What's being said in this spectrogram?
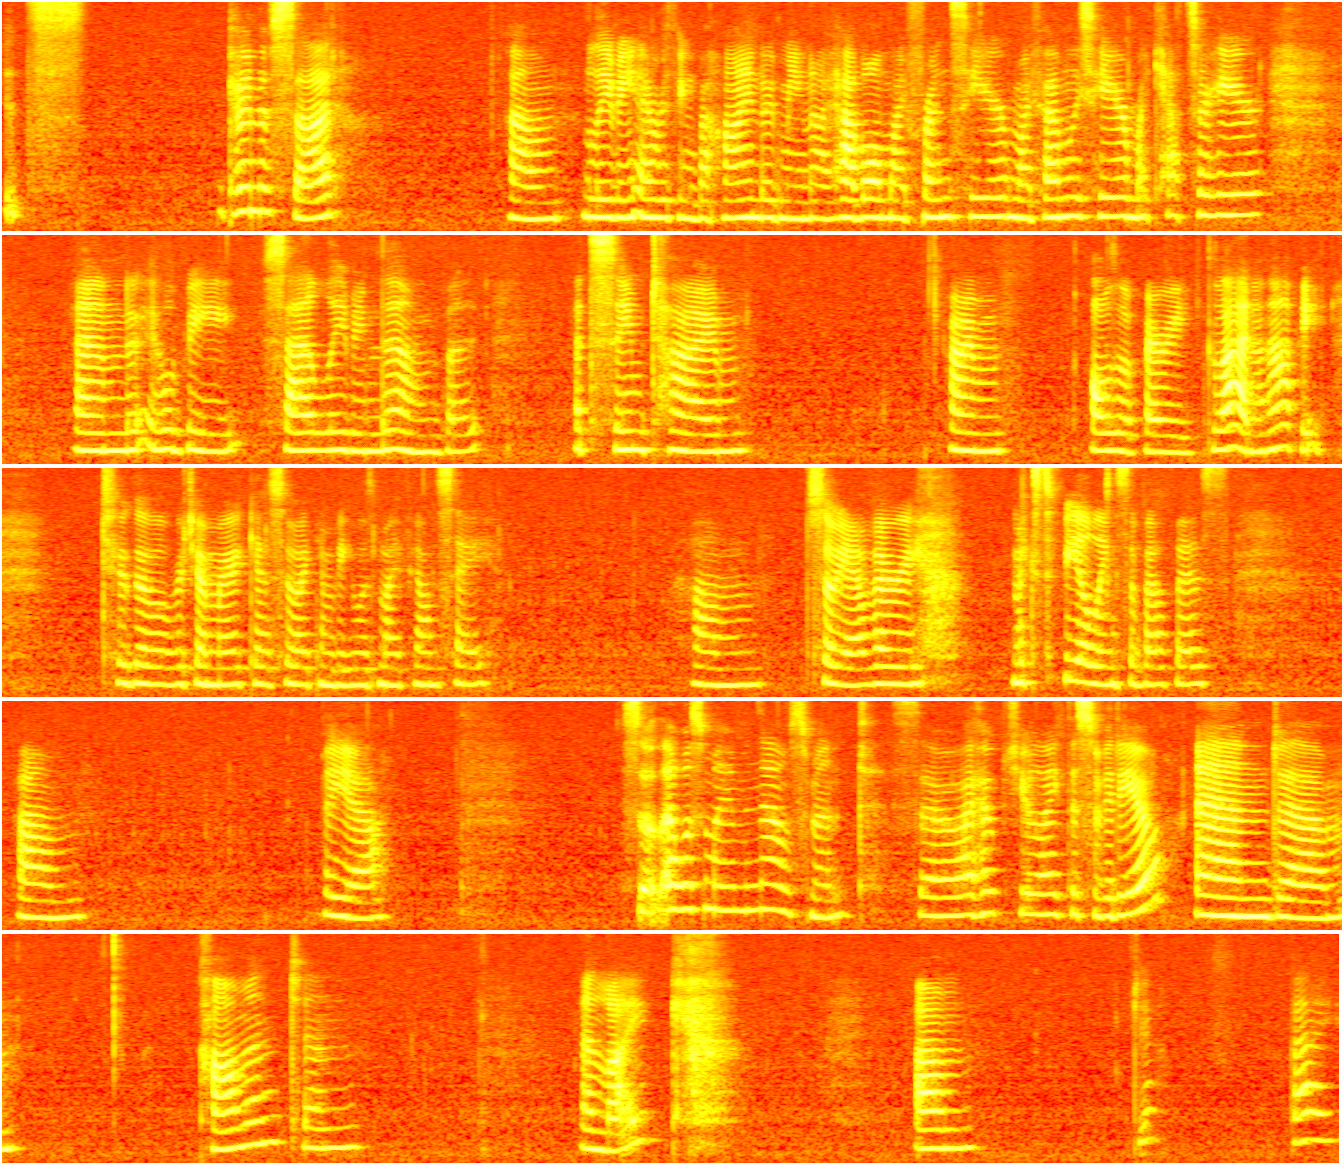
it's kind of sad um, leaving everything behind. I mean, I have all my friends here, my family's here, my cats are here, and it will be sad leaving them, but at the same time, I'm also very glad and happy to go over to America so I can be with my fiance. Um, so yeah, very mixed feelings about this. Um, but yeah. So that was my announcement. So I hope you like this video and um, comment and and like. Um, yeah. Bye.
